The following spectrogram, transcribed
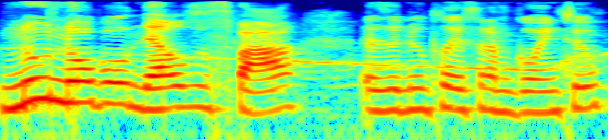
New Noble Nails and Spa is a new place that I'm going to.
